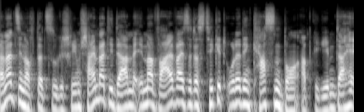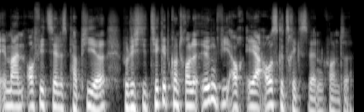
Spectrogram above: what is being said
Dann hat sie noch dazu geschrieben, scheinbar hat die Dame immer wahlweise das Ticket oder den Kassenbon abgegeben, daher immer ein offizielles Papier, wodurch die Ticketkontrolle irgendwie auch eher ausgetrickst werden konnte.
